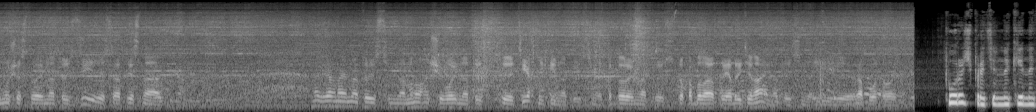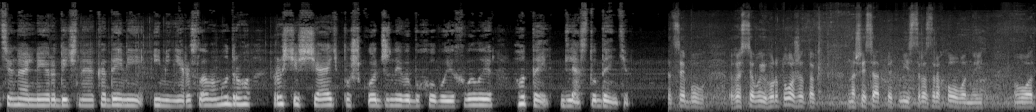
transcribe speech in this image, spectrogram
имущество, именно, то есть, и, соответственно, наверное, именно, то есть, именно, много чего, именно, то есть, э, техники, именно, то есть, именно, которая, именно, то есть, только была приобретена, именно, то есть, именно, и работала. Поруч працівники Національної юридичної академії імені Ярослава Мудрого розчищають пошкоджений вибуховою хвилею готель для студентів. Це був гостьовий гуртожиток на 65 місць розрахований. От,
